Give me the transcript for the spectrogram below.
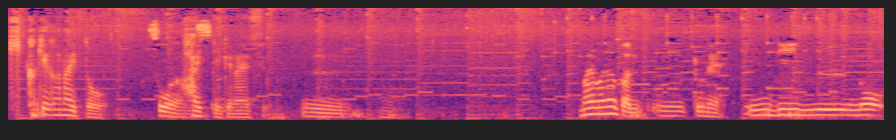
きっかけがないとそうなんですよ。入っていけないですよ。うん。うん前はなんか、うーんとね、インディーズの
